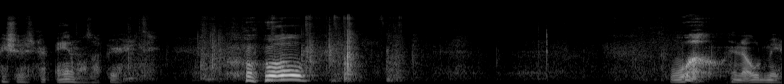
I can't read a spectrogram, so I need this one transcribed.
make sure there's no animals up here. Whoa. Whoa, an old mirror.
